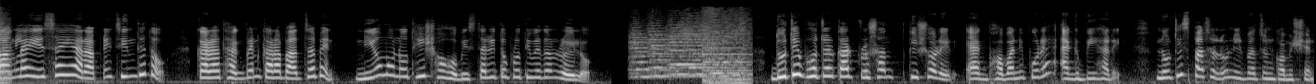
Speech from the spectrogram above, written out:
বাংলায় এসআইআর, আপনি চিন্তিত? কারা থাকবেন, কারা বাদ যাবেন? নিয়ম ও নথি সহ বিস্তারিত প্রতিবেদন রইল। দুটি ভোটার কার্ড প্রশান্ত কিশোরের, এক ভবানীপুরে, এক বিহারে। নোটিশ পাঠালো নির্বাচন কমিশন।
